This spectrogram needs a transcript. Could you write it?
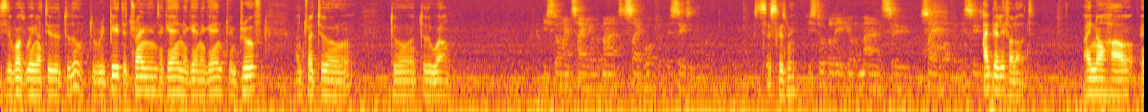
this is what we need to do, to do to repeat the trainings again, again, again, to improve and try to to to do well. You still maintain you're the man to save Watford this season? S- Excuse me. You still believe you're the man to save Watford this season? I believe a lot. I know how uh,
